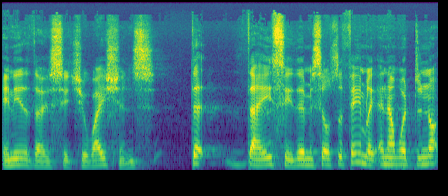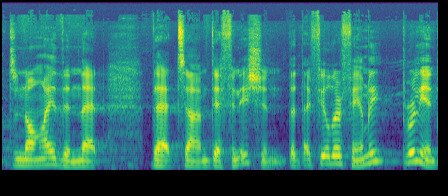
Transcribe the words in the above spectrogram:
any of those situations they see themselves as a family. And I would not deny them that, that um, definition, that they feel they're a family. Brilliant.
